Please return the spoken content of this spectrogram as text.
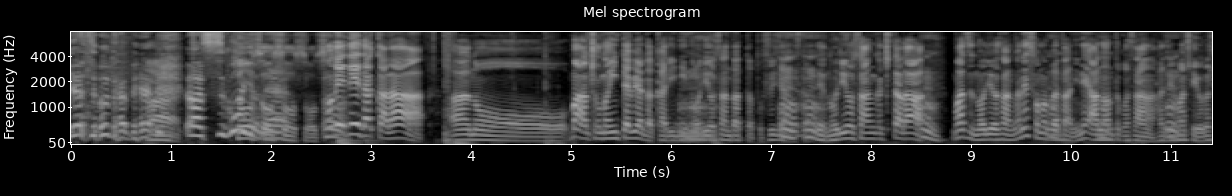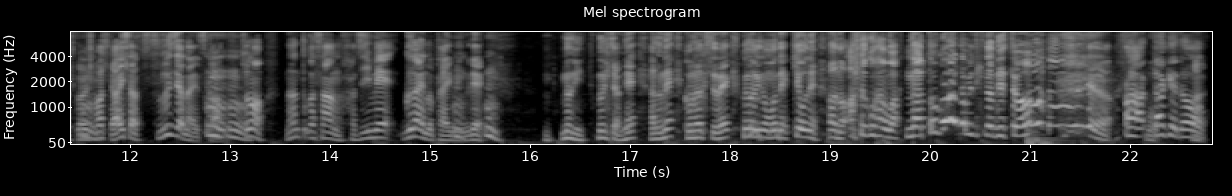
いやそうだね、はい。あすごいよね。そうそうそうそう。それでだからあのーまあそのインタビュアーが仮にのりおさんだったとするじゃないですか、うん。うんでのりおさんが来たら、うん。まずのりおさんがねその方にね「あなんとかさんはじめましてよろしくお願いします」って挨拶するじゃないですか、うんうんその「なんとかさんはじめ」ぐらいのタイミングで「うんのりのりちゃんねあのねこの人ねこの人もね今日ねあの朝ごはんは納豆ご飯食べてきたんですよ」みたいな。あだけど、はい。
